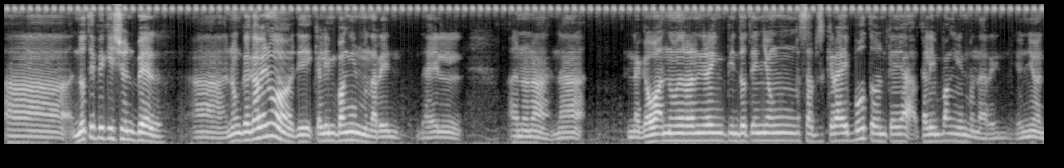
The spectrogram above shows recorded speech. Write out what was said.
ah, notification bell. Ah, nung gagawin mo, di kalimbangin mo na rin. Dahil ano na, na nagawa mo na rin pindutin yung subscribe button kaya kalimbangin mo na rin. Yun yun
